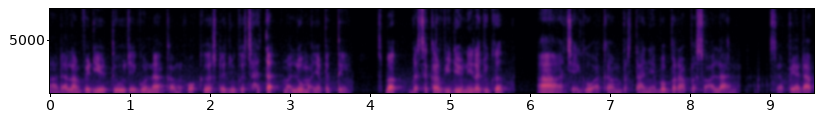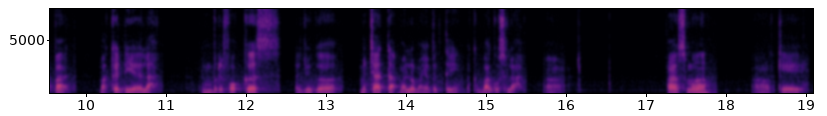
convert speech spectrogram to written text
Ha, dalam video itu cikgu nak kamu fokus dan juga catat maklumat yang penting. Sebab berdasarkan video ini lah juga ha, cikgu akan bertanya beberapa soalan. Siapa yang dapat maka dialah memberi fokus dan juga mencatat maklumat yang penting. Maka baguslah. Ha. Faham semua? Okey.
